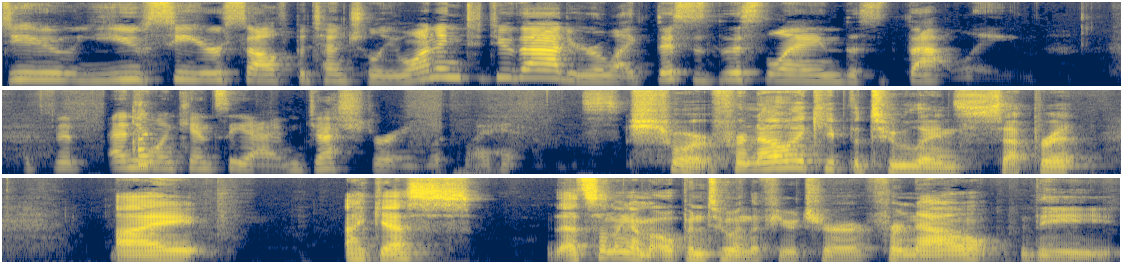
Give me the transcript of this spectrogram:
Do you, you see yourself potentially wanting to do that? Or you're like this is this lane this is that lane. If it, anyone I, can see i'm gesturing with my hands. Sure. For now i keep the two lanes separate. I mm-hmm. i guess that's something i'm open to in the future. For now the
